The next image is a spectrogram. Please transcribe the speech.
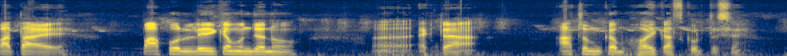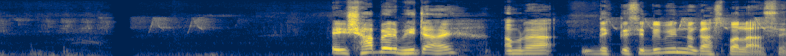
পাতায় পা পড়লেই কেমন যেন একটা আচমকা ভয় কাজ করতেছে। এই সাপের ভিটায় আমরা দেখতেছি বিভিন্ন গাছপালা আছে।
